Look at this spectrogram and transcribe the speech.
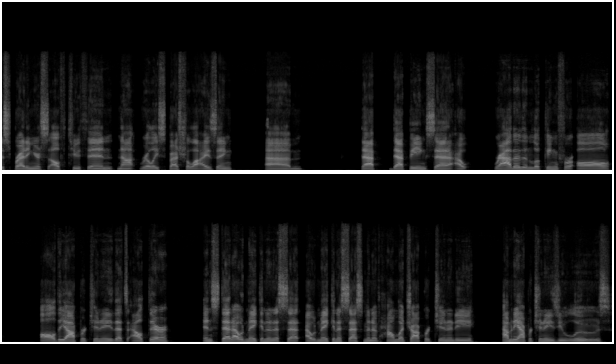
spreading yourself too thin, not really specializing. Um, that that being said, I, rather than looking for all all the opportunity that's out there, instead I would make an assess I would make an assessment of how much opportunity, how many opportunities you lose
